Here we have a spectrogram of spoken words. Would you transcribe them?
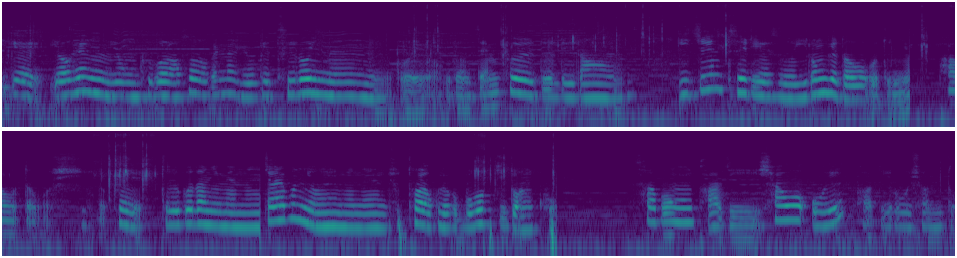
이게 여행용 그거라서 맨날 여기에 들어있는 거예요. 이런 샘플들이랑 이즈엔트리에서 이런 게 나오거든요 파우더 워시 이렇게 들고 다니면은 짧은 여행에는 좋더라고. 그리고 무겁지도 않고. 사봉 바디 샤워 오일 바디 로션도.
